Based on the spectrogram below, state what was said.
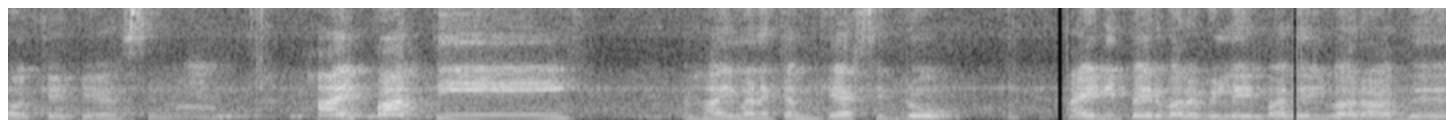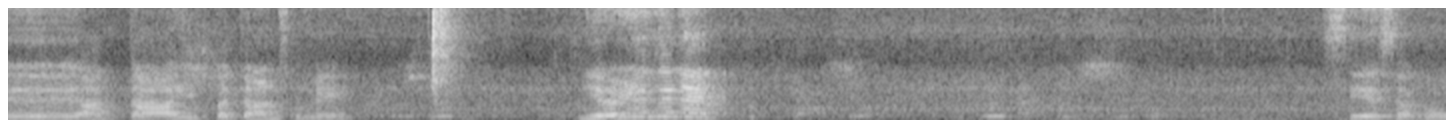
ஓகே கேஆர்சிமா ஹாய் பாத்தி ஹாய் வணக்கம் கேஆர்சி ப்ரோ ஐடி பேர் வரவில்லை பதில் வராது அத்தா இப்போ தான் சொன்னேன் எழுதுன சிஎஸ்அகோ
